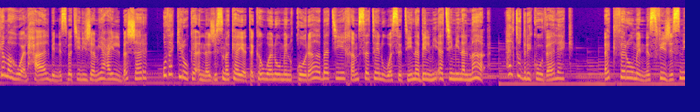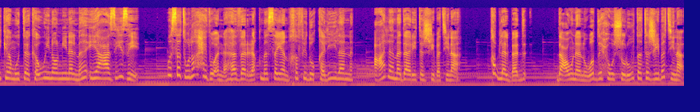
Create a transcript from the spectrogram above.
كما هو الحال بالنسبة لجميع البشر، أذكرك أن جسمك يتكون من قرابة 65% من الماء. هل تدرك ذلك؟ أكثر من نصف جسمك متكون من الماء يا عزيزي، وستلاحظ أن هذا الرقم سينخفض قليلاً على مدار تجربتنا. قبل البدء، دعونا نوضح شروط تجربتنا.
